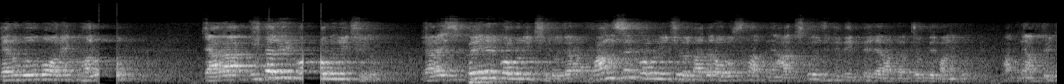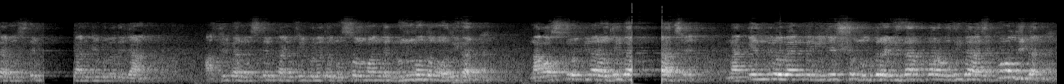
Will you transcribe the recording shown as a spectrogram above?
কেন বলব? অনেক ভালো। যারা ইতালির কলোনি ছিল, যারা স্পেনের কলোনি ছিল, যারা ফ্রান্সের কলোনি ছিল, তাদের অবস্থা আপনি আজকেও যদি দেখতে যান আপনার চোখে পানি। আপনি আফ্রিকার মুসলিম কান্ট্রিগুলোতে যান। আফ্রিকার মুসলিম কান্ট্রিগুলোতে মুসলমানদের ন্যূনতম অধিকার নেই। না অস্ত্র কেনার অধিকার আছে, না কেন্দ্রীয় ব্যাংকে নিজস্ব মুদ্রা রিজার্ভ করার অধিকার আছে, কোনো অধিকার নেই।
